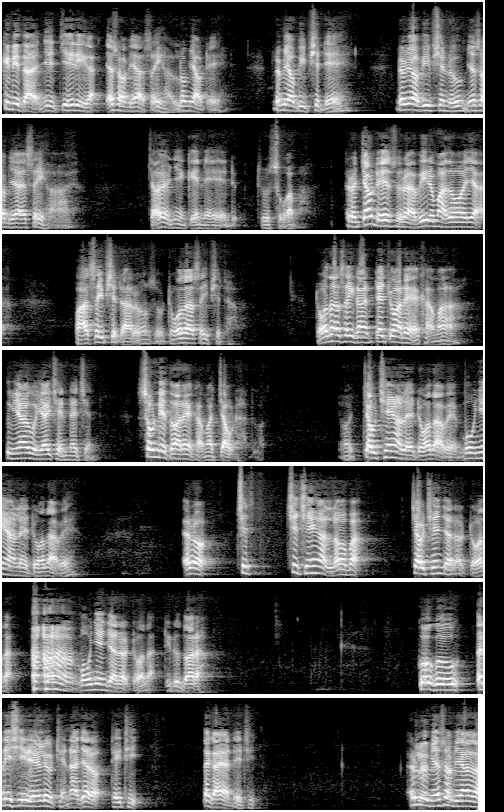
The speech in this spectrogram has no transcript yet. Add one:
ကိလေသာအညစ်အကြေးတွေကရသော်ဘုရားစိတ်ဟာလွတ်မြောက်တယ်လွတ်မြောက်ပြီးဖြစ်တယ်လွတ်မြောက်ပြီးဖြစ်လို့မြတ်စွာဘုရားစိတ်ဟာကြောက်ရွံ့ခြင်းကင်းတယ်သူဆိုရမှာအဲ့တော့ကြောက်တယ်ဆိုတာဗိဓမသောရ ဘာစိတ်ဖြစ်တာတော့ဆိုဒေါသစိတ်ဖြစ်တာဒေါသစိတ်ကတက်ကြွတဲ့အခါမှာသူများကိုရိုက်ချင်နှက်ချင်ဆုံးနစ်သွားတဲ့အခါမှာကြောက်တာသူကကြောက်ခြင်းကလည်းဒေါသပဲမုန်းခြင်းကလည်းဒေါသပဲအဲ့တော့ချစ်ချစ်ခြင်းကလောဘကြောက်ခြင်းကြတော့ဒေါသမုန်းခြင်းကြတော့ဒေါသဒီလိုသွားတာကိုကိုတတိရှိတယ်လို့ထင်တာကြတော့ဒိဋ္ဌိ တက္ကာယဒိဋ္ဌိအဲ့လိုမြတ်စွာဘုရားက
